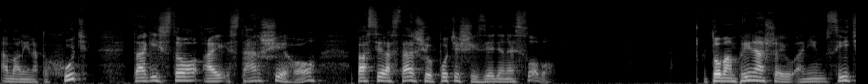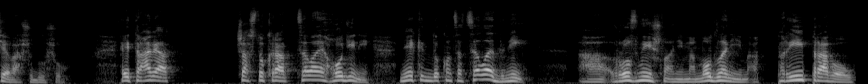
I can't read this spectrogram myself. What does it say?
a mali na to chuť, takisto aj staršieho, pastiera staršieho poteší zjedené slovo. To vám prinášajú a ním síte vašu dušu. Hej, trávia častokrát celé hodiny, niekedy dokonca celé dni a rozmýšľaním a modlením a prípravou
